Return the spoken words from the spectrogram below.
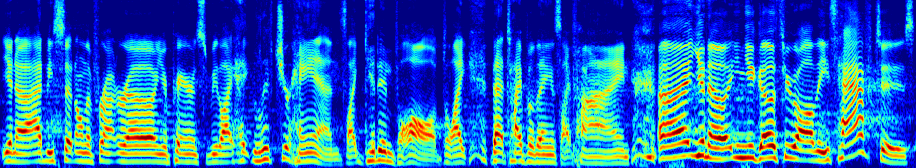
You know, I'd be sitting on the front row and your parents would be like, hey, lift your hands, like get involved, like that type of thing. It's like, fine. Uh, you know, and you go through all these have tos.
